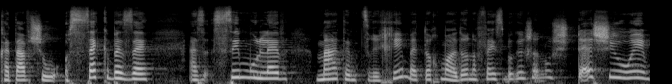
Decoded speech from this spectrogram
כתב שהוא עוסק בזה. אז שימו לב מה אתם צריכים. בתוך מועדון הפייסבוק יש לנו שתי שיעורים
